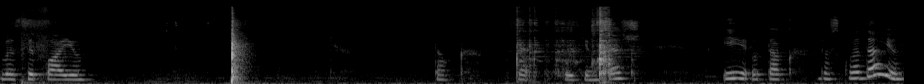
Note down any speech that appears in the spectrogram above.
висипаю. Так, це потім теж. І отак розкладаю.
